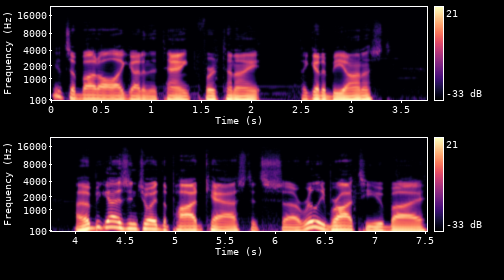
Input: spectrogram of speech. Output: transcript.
it's about all I got in the tank for tonight. I got to be honest. I hope you guys enjoyed the podcast. It's uh, really brought to you by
